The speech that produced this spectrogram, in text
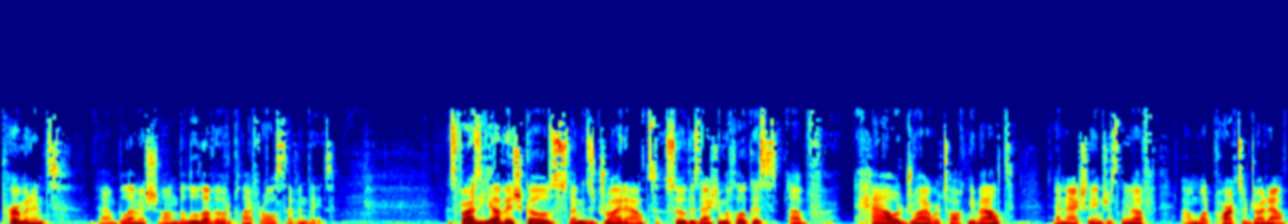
permanent uh, blemish on the lulav that would apply for all seven days. As far as yavish goes, that means dried out. So there's actually machlokas of how dry we're talking about, and actually, interestingly enough, on what parts are dried out.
